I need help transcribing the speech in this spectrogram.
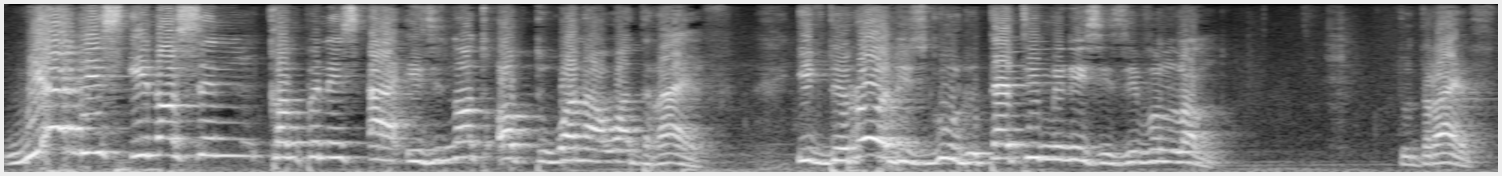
Where these Innoson companies are is not up to one hour drive. If the road is good 30 minutes is even long to drive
